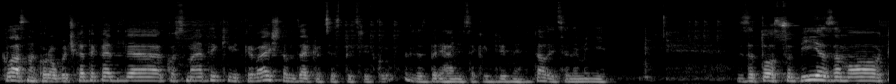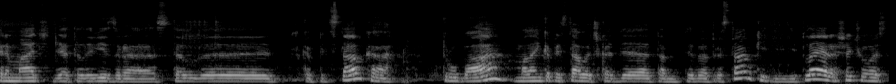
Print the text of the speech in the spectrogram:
Класна коробочка така для косметики. Відкриваєш там дзеркальце з підсвіткою для зберігання всяких дрібних деталей, це не мені. Зато собі я замовив тримач для телевізора з тел... е, така підставка, труба, маленька підставочка для там ТВ-приставки, DVD-плеєра, ще чогось.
